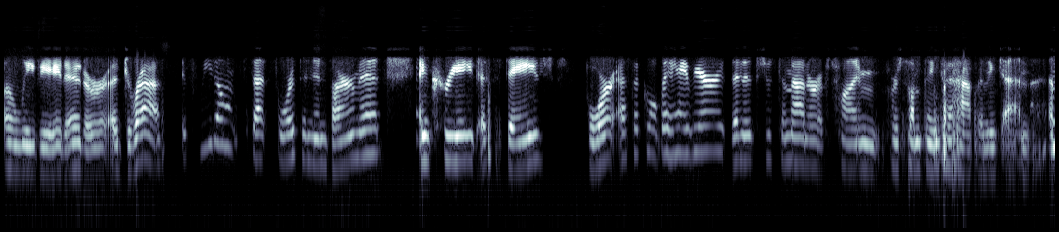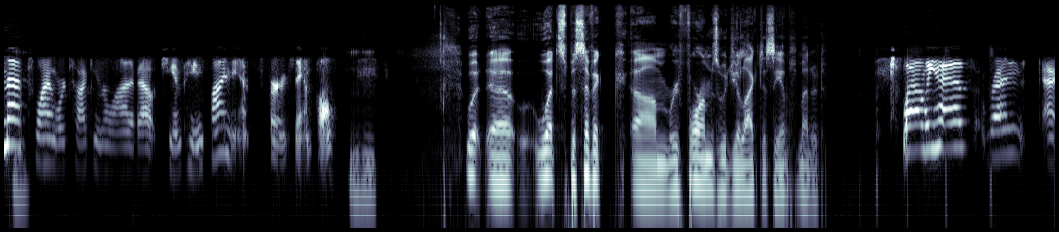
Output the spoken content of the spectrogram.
alleviated or addressed, if we don't set forth an environment and create a stage for ethical behavior, then it's just a matter of time for something to happen again. And that's why we're talking a lot about campaign finance, for example. Mm-hmm. What uh, what specific um, reforms would you like to see implemented? Well, we have run, uh,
